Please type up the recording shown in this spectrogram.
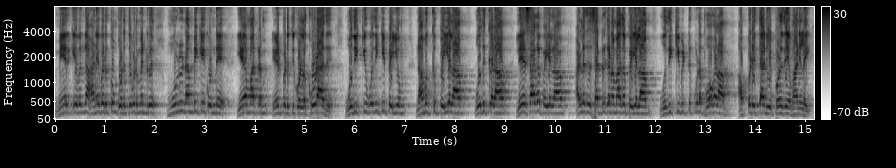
மேற்கே வந்து அனைவருக்கும் கொடுத்துவிடும் என்று முழு நம்பிக்கை கொண்டு ஏமாற்றம் ஏற்படுத்திக் கொள்ளக்கூடாது. ஒதுக்கி ஒதுக்கி பெய்யும். நமக்கு பெய்யலாம் ஒதுக்கலாம் லேசாக பெய்யலாம் அல்லது சற்று கனமாக பெய்யலாம் ஒதுக்கி விட்டு கூட போகலாம். அப்படித்தான் இப்பொழுதைய வானிலை.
